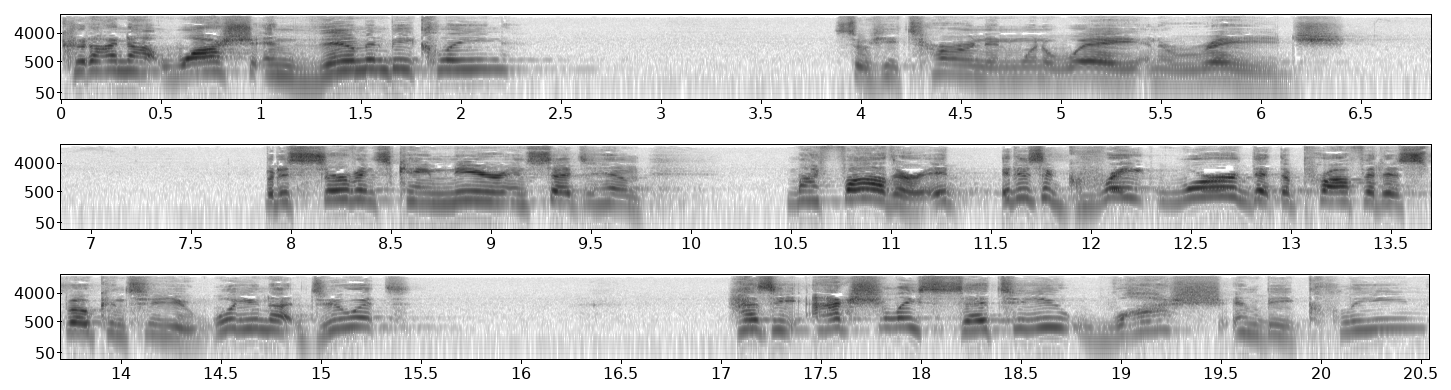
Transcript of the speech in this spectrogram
Could I not wash in them and be clean? So he turned and went away in a rage. But his servants came near and said to him, My father, it, it is a great word that the prophet has spoken to you. Will you not do it? Has he actually said to you, Wash and be clean?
